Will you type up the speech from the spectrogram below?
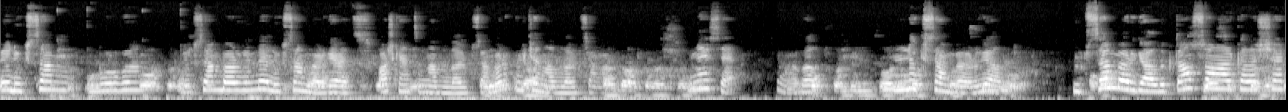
ve Lüksemburg'un Lüksemburg'un da Lüksemburg evet başkentinin adı da Lüksemburg ülkenin adı da Lüksemburg neyse. Lüksemburg'u alır. Lüksemburg'u aldıktan sonra arkadaşlar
